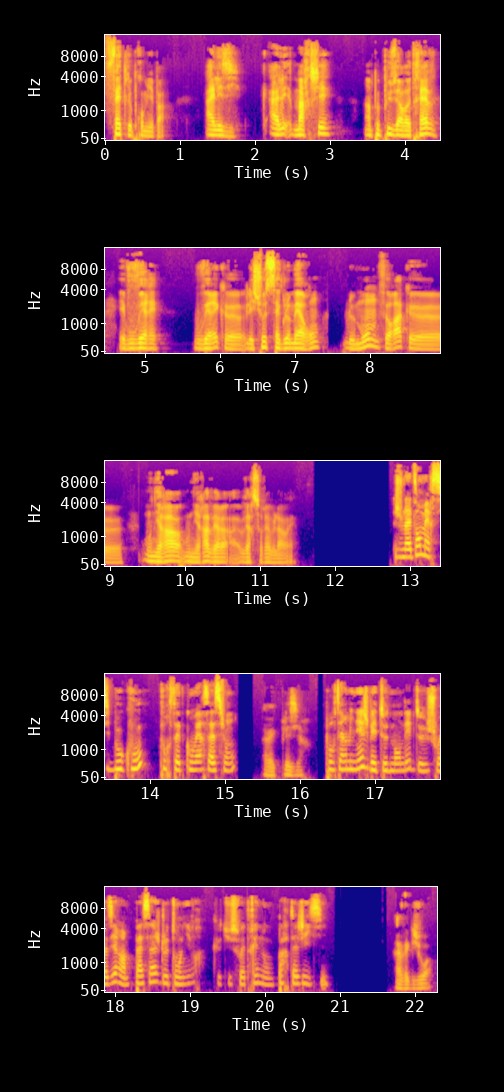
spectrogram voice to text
faites le premier pas. Allez-y. Allez, marchez un peu plus vers votre rêve et vous verrez. Vous verrez que les choses s'aggloméreront. Le monde fera que on ira, on ira vers, vers ce rêve-là, ouais. Jonathan, merci beaucoup pour cette conversation. Avec plaisir. Pour terminer, je vais te demander de choisir un passage de ton livre que tu souhaiterais nous partager ici. Avec joie.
